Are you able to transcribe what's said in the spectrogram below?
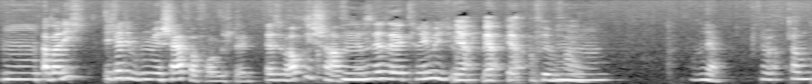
Mm, Aber nicht, ich hätte mir schärfer vorgestellt. Er ist überhaupt nicht scharf. Mhm. Er ist sehr, sehr cremig. Und Ja, ja, ja, auf jeden Fall. Mm, Ja. ja dann,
